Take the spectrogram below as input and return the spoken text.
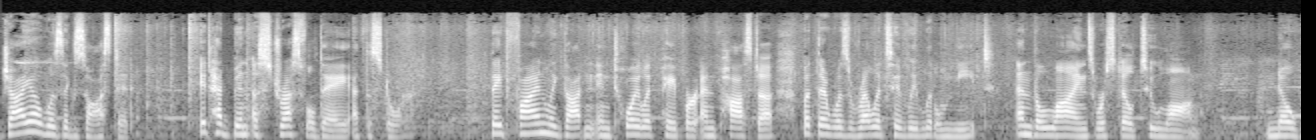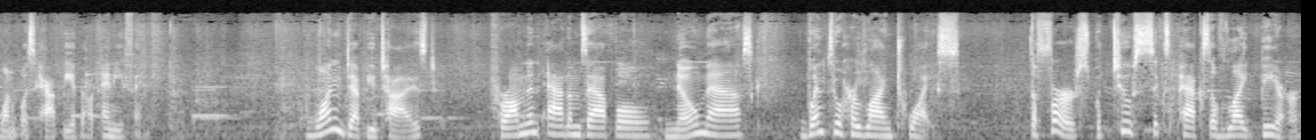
Jaya was exhausted. It had been a stressful day at the store. They'd finally gotten in toilet paper and pasta, but there was relatively little meat, and the lines were still too long. No one was happy about anything. One deputized, prominent Adam's apple, no mask, went through her line twice. The first with two six packs of light beer,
